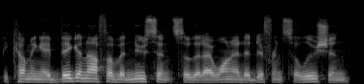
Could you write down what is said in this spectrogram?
becoming a big enough of a nuisance so that I wanted a different solution.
